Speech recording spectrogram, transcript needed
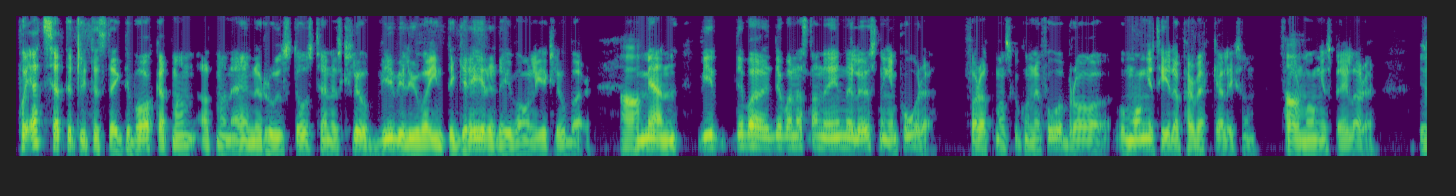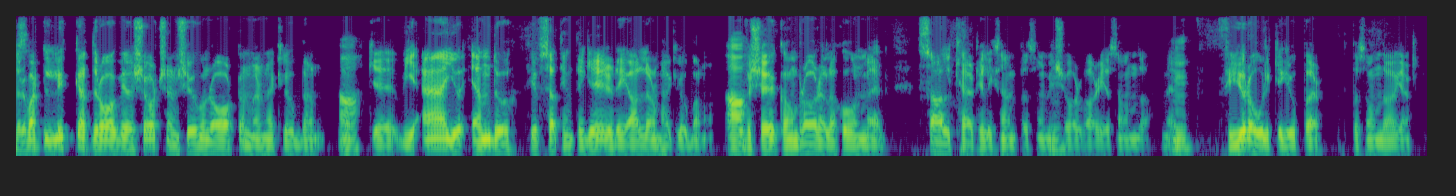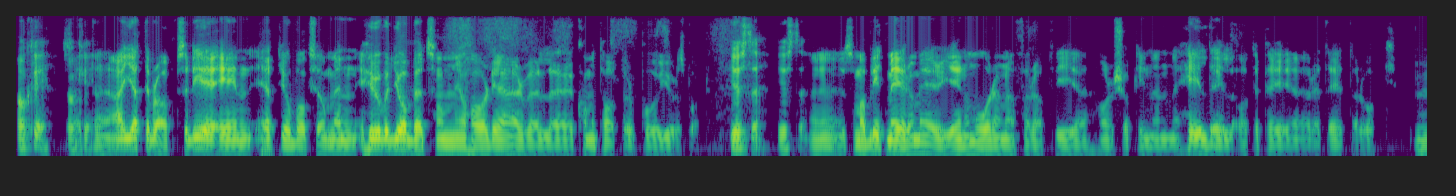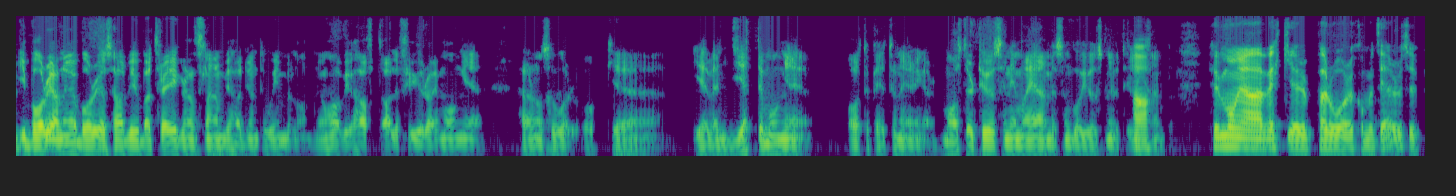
på ett sätt ett litet steg tillbaka att man, att man är en rullstolstennisklubb. Vi vill ju vara integrerade i vanliga klubbar. Ja, Men vi, det, var, det var nästan den enda lösningen på det. För att man ska kunna få bra och många tider per vecka liksom, för Ja. många spelare. Så just det har varit lyckat drag. Vi har kört sedan 2018 med den här klubben. Ja. Och eh, vi är ju ändå hyfsat integrerade i alla de här klubbarna. Ja. Och försöker ha en bra relation med Salk här till exempel som vi Mm. kör varje söndag. Med Mm. fyra olika grupper på söndagar. Okej, Så okej. att, eh, ja, jättebra. Så det är en, ett jobb också. Men huvudjobbet som jag har det är väl eh, kommentator på Eurosport. Just det, just det. Eh, som har blivit mer och mer genom åren för att vi har köpt in en hel del ATP-rättigheter. Och Mm. I början när jag började så hade vi bara tre Grand Slam, vi hade ju inte Wimbledon. Nu har vi haft alla fyra i många herrans år och eh, även jättemånga ATP-turneringar. Master 1000 i Miami som går just nu till Ja. exempel. Hur många veckor per år kommenterar du typ?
